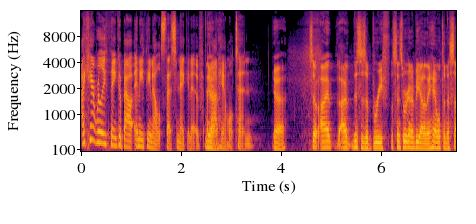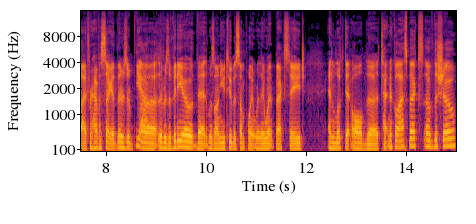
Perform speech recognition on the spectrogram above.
I can't really think about anything else that's negative Yeah. about Hamilton. Yeah. So I, I this is a brief since we're going to be on the Hamilton aside for half a second. There's a Yeah. uh, there was a video that was on YouTube at some point where they went backstage and looked at all the technical aspects of the show,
